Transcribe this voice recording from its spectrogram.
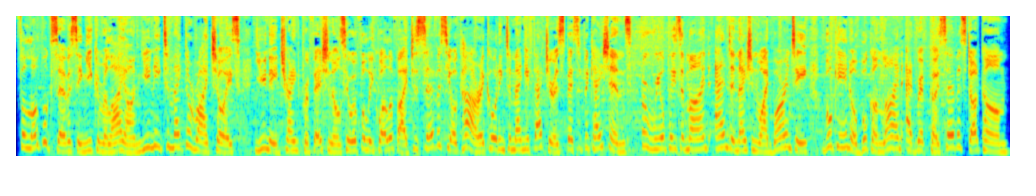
For logbook servicing you can rely on, you need to make the right choice. You need trained professionals who are fully qualified to service your car according to manufacturer's specifications. For real peace of mind and a nationwide warranty, book in or book online at repcoservice.com.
